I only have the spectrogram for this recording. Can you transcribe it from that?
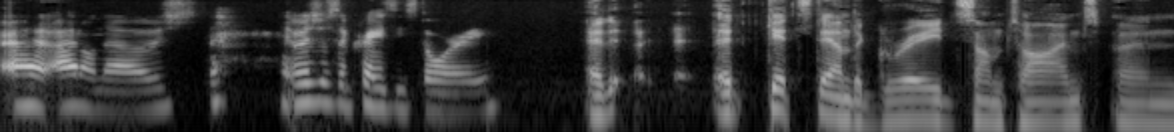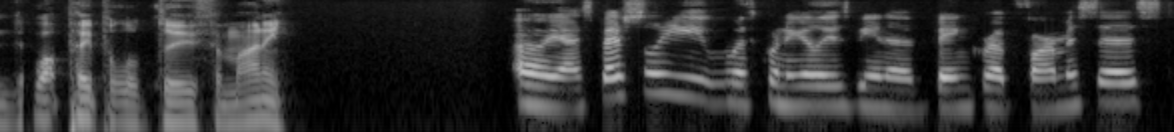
I, I don't know. It was, it was just a crazy story. And it, it gets down to greed sometimes and what people will do for money. Oh yeah, especially with Cornelius being a bankrupt pharmacist.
